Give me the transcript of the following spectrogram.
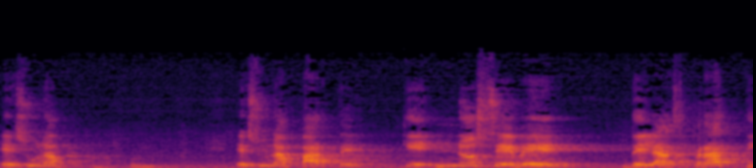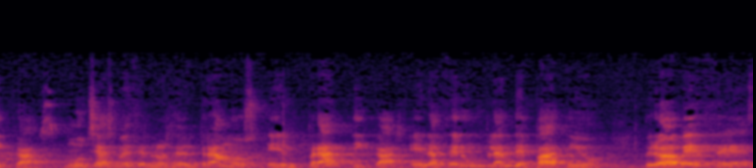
es una, es una parte que no se ve de las prácticas. Muchas veces nos centramos en prácticas, en hacer un plan de patio, pero a veces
